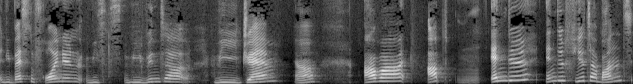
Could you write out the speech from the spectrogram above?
die beste Freundin, wie, wie Winter, wie Jam, ja. Aber ab Ende, Ende vierter Band,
